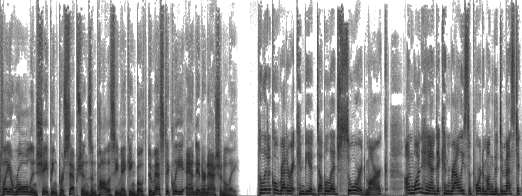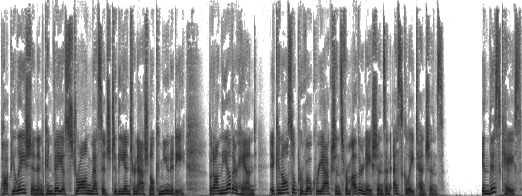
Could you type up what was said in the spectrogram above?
play a role in shaping perceptions and policymaking both domestically and internationally? Political rhetoric can be a double-edged sword, Mark. On one hand, it can rally support among the domestic population and convey a strong message to the international community. But on the other hand, it can also provoke reactions from other nations and escalate tensions. In this case,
